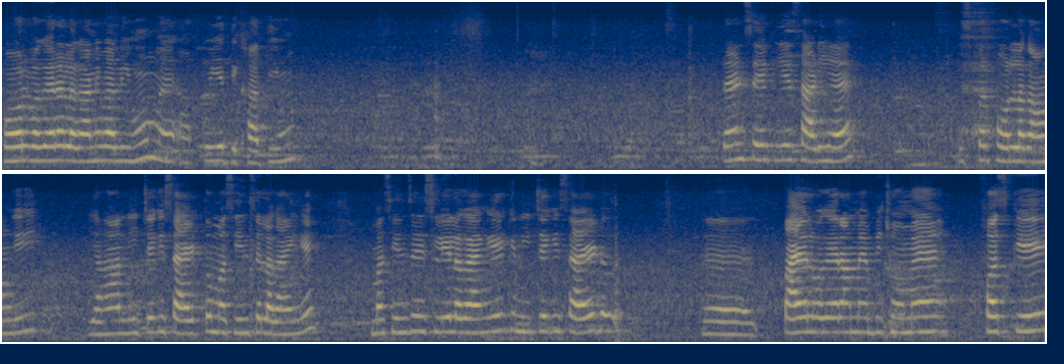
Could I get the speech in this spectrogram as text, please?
फॉल वगैरह लगाने वाली हूँ, मैं आपको ये दिखाती हूँ। फ्रेंड्स एक ये साड़ी है, इस पर फॉल लगाऊँगी, यहाँ नीचे की साइड तो मशीन से लगाएँगे। मशीन से इसलिए लगाएँगे कि नीचे की साइड पायल वगैरह में, बिछों में फंस के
